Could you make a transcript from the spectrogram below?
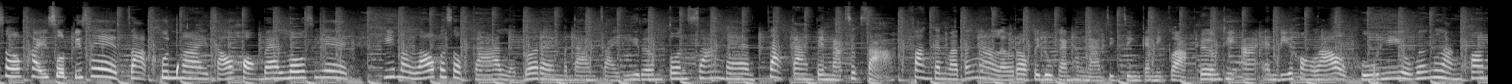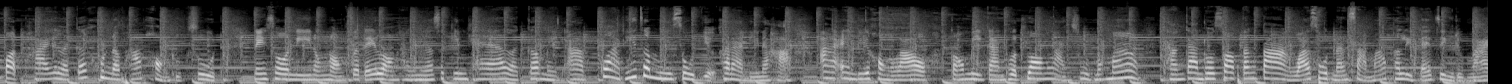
เซอร์ไพรส์สุดพิเศษ จากคุณไมค์เจ้าของแบรนด์โลเซีย ที่มาเล่าประสบการณ์ และก็แรงบันดาลใจที่เริ่มต้นสร้างแบรนด์จากการเป็นนักศึกษา ฟังกันมาตั้งนานแล้วเราไปดูการทำงานจริง ๆ กันดีกว่า เริ่มที่ R&D ของเราผู้ที่อยู่เบื้องหลังความปลอดภัย และก็คุณภาพของทุกสูตร ในโซนนี้น้องๆ จะได้ลองทั้งเนื้อสกินแคร์และก็เมคอัพกว่าที่จะมีสูตรเยอะขนาดนี้นะคะ R&D ของเราต้องมีการทดลองหลายสูตรมากๆทั้งการทดสอบต่างๆ ว่าสูตรนั้นสามารถผลิตได้จริงหรือไม่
